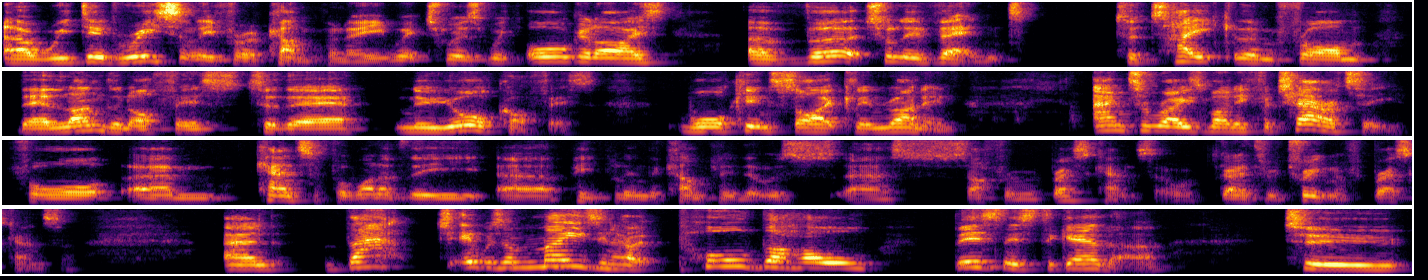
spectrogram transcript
uh, we did recently for a company, which was we organized a virtual event to take them from their London office to their New York office, walking, cycling, running and to raise money for charity for um, cancer for one of the uh, people in the company that was uh, suffering with breast cancer or going through treatment for breast cancer. And that it was amazing how it pulled the whole business together to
